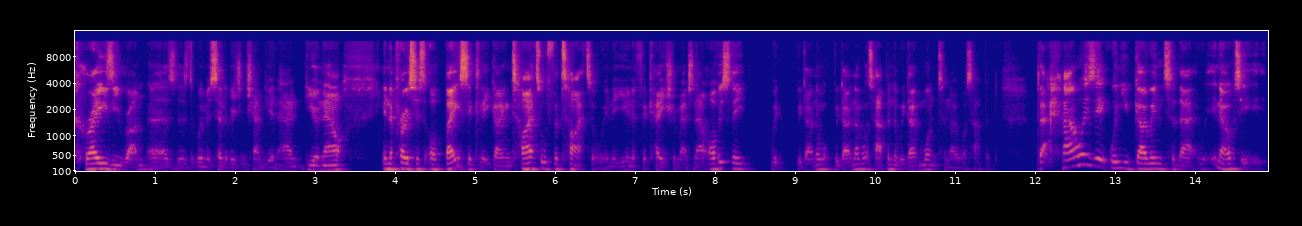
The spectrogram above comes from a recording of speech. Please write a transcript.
crazy run as, as the women's television champion. And you're now in the process of basically going title for title in a unification match. Now, obviously, we, we don't know we don't know what's happened and we don't want to know what's happened. But how is it when you go into that? You know, obviously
